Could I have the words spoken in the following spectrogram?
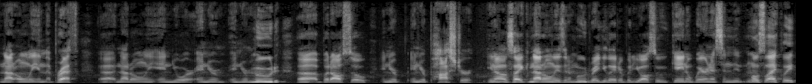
not only in the breath uh, not only in your in your in your mood, uh, but also in your in your posture. You know, it's like not only is it a mood regulator, but you also gain awareness, and most likely,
